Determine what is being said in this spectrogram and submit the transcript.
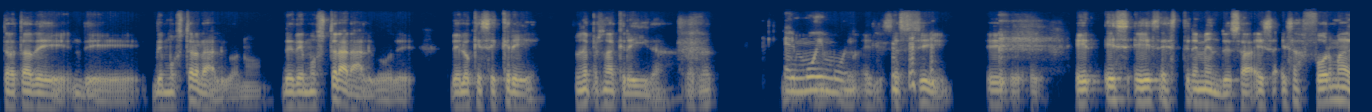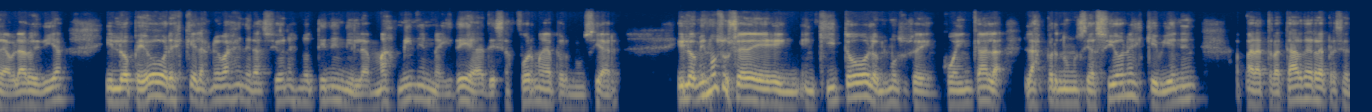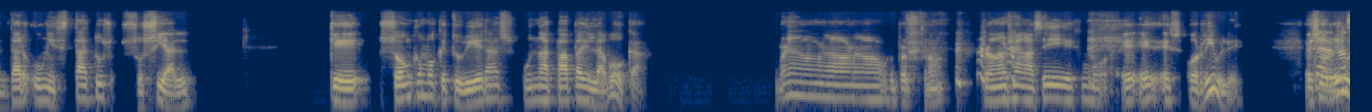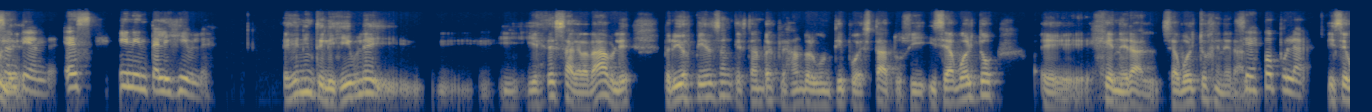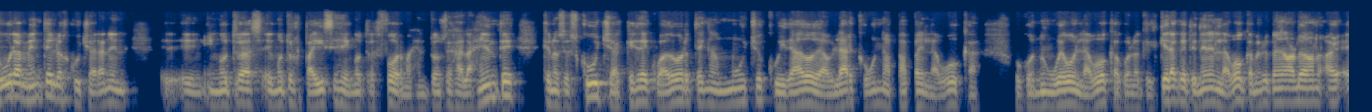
trata de, de, demostrar algo, ¿no? De demostrar algo, de, de, lo que se cree, una persona creída, ¿verdad? El muy, muy. Sí. Eh, eh, eh, es, es, es, tremendo esa, esa, esa, forma de hablar hoy día. Y lo peor es que las nuevas generaciones no tienen ni la más mínima idea de esa forma de pronunciar. Y lo mismo sucede en, en Quito, lo mismo sucede en Cuenca, las pronunciaciones que vienen para tratar de representar un estatus social que son como que tuvieras una papa en la boca. Pronuncian así, es, como, e, e, es horrible. Es claro, no se entiende, es ininteligible. Es ininteligible y, es desagradable, pero ellos piensan que están reflejando algún tipo de estatus y, se ha vuelto eh, general, se ha vuelto general. Sí, es popular. Y seguramente lo escucharán en, en, otras, en otros países en otras formas. Entonces, a la gente que nos escucha, que es de Ecuador, tengan mucho cuidado de hablar con una papa en la boca o con un huevo en la boca, con lo que quiera que tener en la boca.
